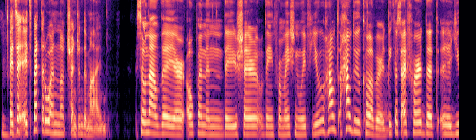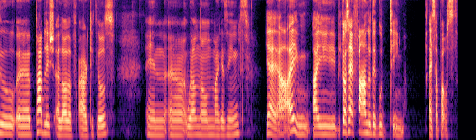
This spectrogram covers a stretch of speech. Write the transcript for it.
Mm -hmm. It's it's better when not changing the mind. So now they are open and they share the information with you. How how do you collaborate? Because I've heard that uh, you uh, publish a lot of articles in uh, well-known magazines. Yeah, yeah. I I because I found a good team. I suppose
